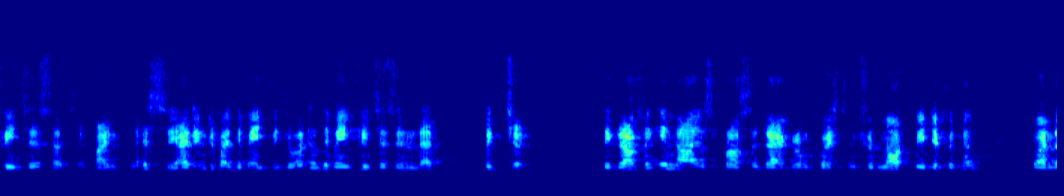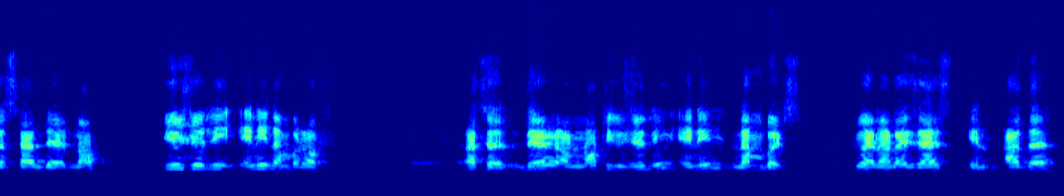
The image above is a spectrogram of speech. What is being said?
features. That's fine. Let's see. Identify the main feature. What are the main features in that picture? The graphic in analysis process diagram question should not be difficult to understand. There are not usually any number of, uh, there are not usually any numbers to analyze as in other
